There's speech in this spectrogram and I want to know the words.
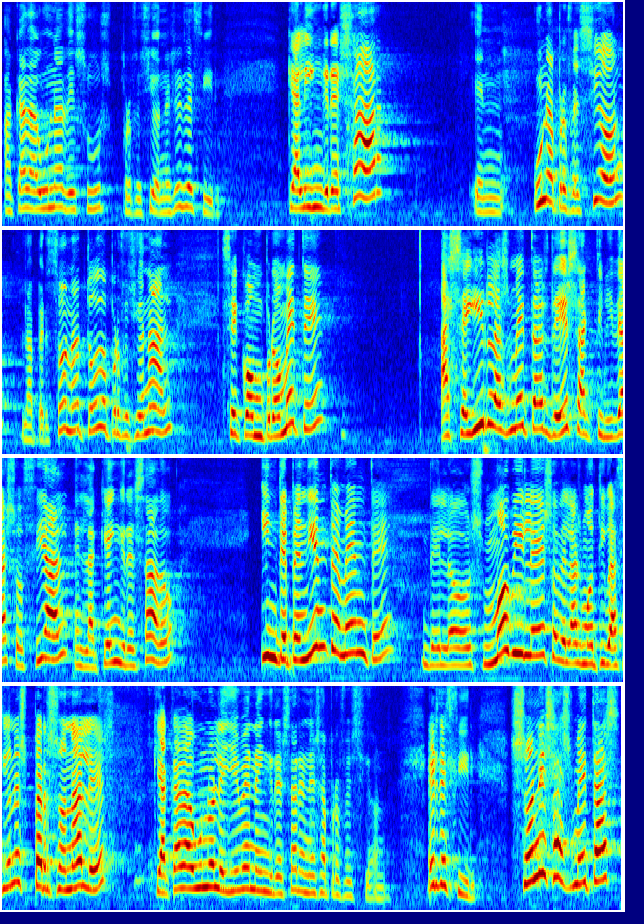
a cada una de sus profesiones. Es decir, que al ingresar en una profesión, la persona, todo profesional, se compromete a seguir las metas de esa actividad social en la que ha ingresado independientemente de los móviles o de las motivaciones personales que a cada uno le lleven a ingresar en esa profesión. Es decir, son esas metas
